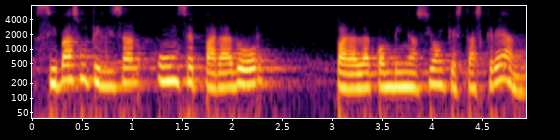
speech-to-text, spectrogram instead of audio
si vas a utilizar un separador para la combinación que estás creando.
